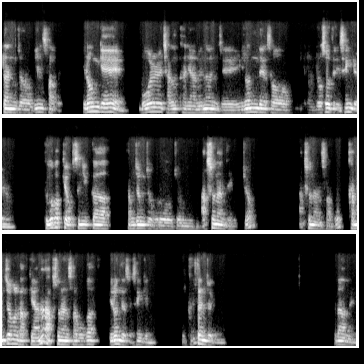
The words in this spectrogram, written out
극단적인 사고 이런 게 뭘 자극하냐 하면은 이제 이런 데서 이런 요소들이 생겨요. 그거밖에 없으니까 감정적으로 좀 악순환 되겠죠. 악순환 사고, 감정을 갖게 하는 악순환 사고가 이런 데서 생기는 극단적인. 그 다음에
